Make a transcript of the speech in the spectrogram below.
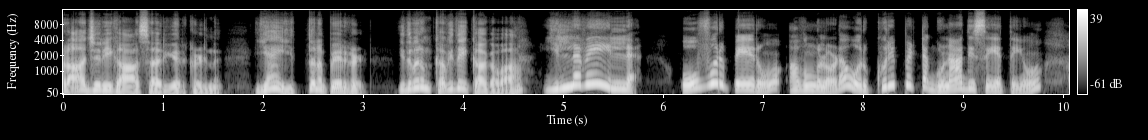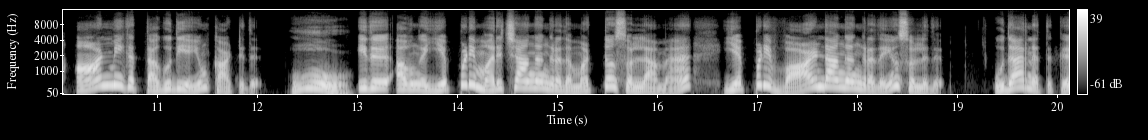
ராஜரீக ஆசாரியர்கள்னு. ஏன் இத்தனை பேர்கள்? இது வெறும் கவிதைக்காகவா? இல்லவே இல்ல. ஒவ்வொரு பேரும் அவங்களோட ஒரு குறிப்பிட்ட குணாதிசயத்தையும் ஆன்மீக தகுதியையும் காட்டுது. ஓ! இது அவங்க எப்படி மறிச்சாங்கங்கிறத மட்டும் சொல்லாம எப்படி வாழ்ந்தாங்கங்கிறதையும் சொல்லுது. உதாரணத்துக்கு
